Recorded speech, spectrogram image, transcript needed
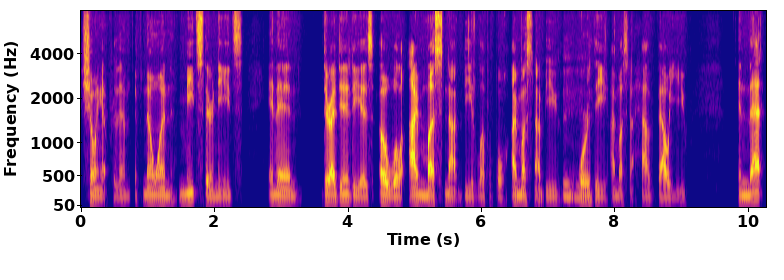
showing up for them, if no one meets their needs, and then their identity is, oh, well, I must not be lovable. I must not be Mhm. worthy. I must not have value. And that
